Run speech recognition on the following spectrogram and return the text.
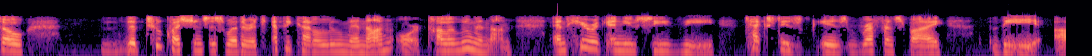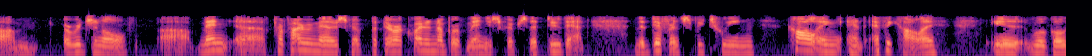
so the two questions is whether it's epikatalumenon or katalumenon. And here again you see the text is, is referenced by the um, original uh, man, uh, papyri manuscript, but there are quite a number of manuscripts that do that. The difference between calling and epikale is, we'll go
